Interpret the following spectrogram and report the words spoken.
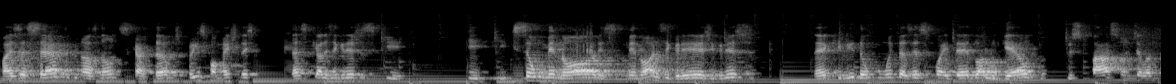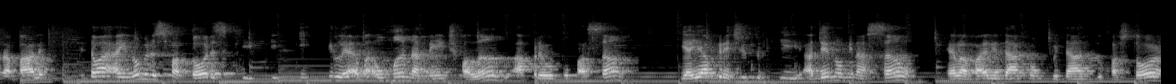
Mas é certo que nós não descartamos, principalmente das, daquelas igrejas que, que, que são menores, menores igrejas, igrejas né, que lidam muitas vezes com a ideia do aluguel do, do espaço onde ela trabalha. Então, há inúmeros fatores que, que, que levam, humanamente falando, à preocupação. E aí acredito que a denominação ela vai lidar com o cuidado do pastor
